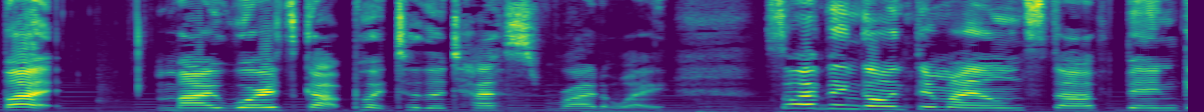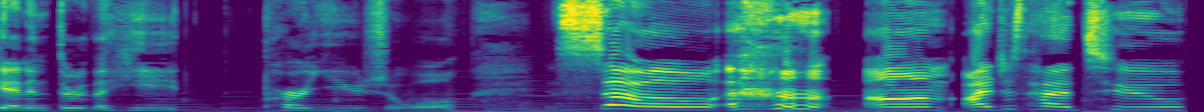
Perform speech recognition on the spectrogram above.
But my words got put to the test right away. So I've been going through my own stuff, been getting through the heat per usual. So, um, I just had to,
